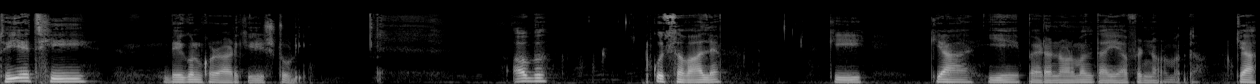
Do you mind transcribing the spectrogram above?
तो ये थी बेगुन खुराड़ की स्टोरी अब कुछ सवाल है कि क्या ये पैरानॉर्मल था या फिर नॉर्मल था? क्या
